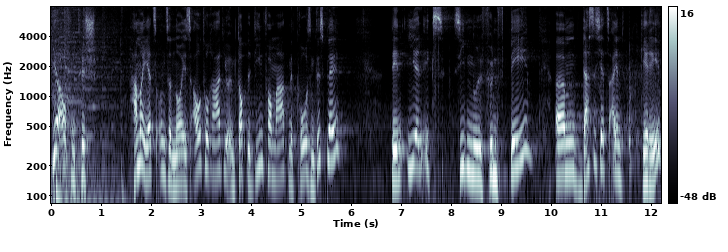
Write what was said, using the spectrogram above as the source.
Hier auf dem Tisch haben wir jetzt unser neues Autoradio im Doppel-DIN-Format mit großem Display, den ILX 705D. Ähm, das ist jetzt ein Gerät,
